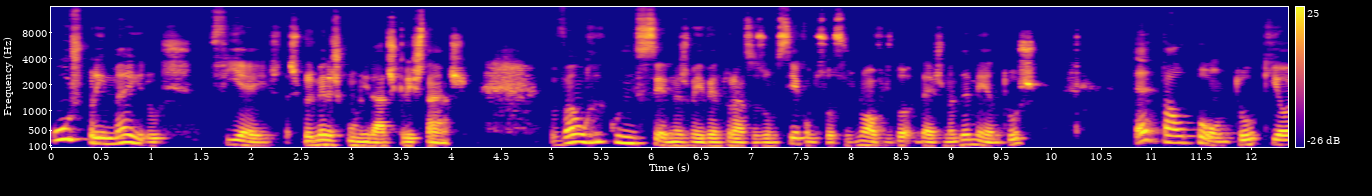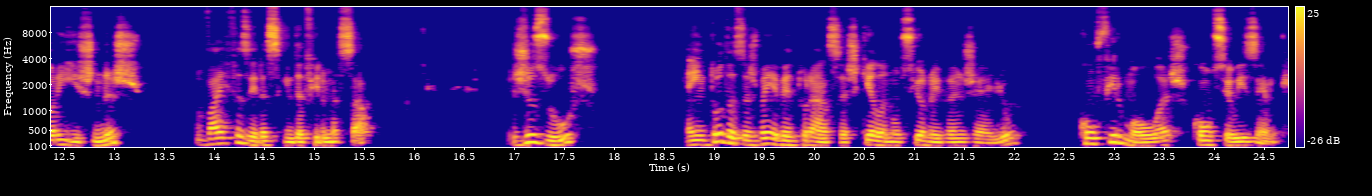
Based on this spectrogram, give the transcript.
Os primeiros fiéis das primeiras comunidades cristãs vão reconhecer nas bem-aventuranças o Messias como se fossem os novos dez mandamentos a tal ponto que Orígenes vai fazer a seguinte afirmação: Jesus, em todas as bem-aventuranças que ele anunciou no Evangelho, confirmou-as com o seu exemplo.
